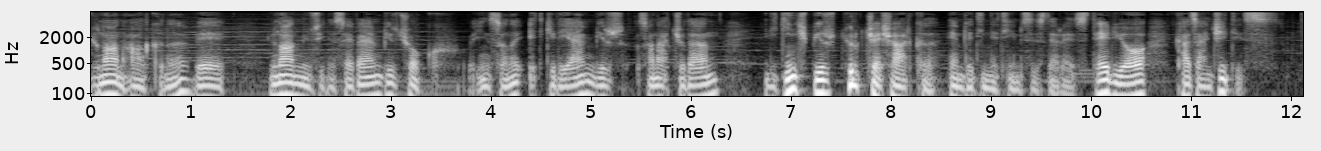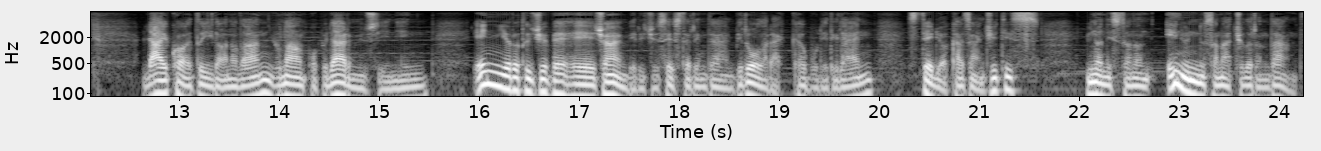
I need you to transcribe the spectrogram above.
Yunan halkını ve Yunan müziğini seven birçok insanı etkileyen bir sanatçıdan ilginç bir Türkçe şarkı hem de dinleteyim sizlere. Stelio Kazancidis. Laiko adıyla anılan Yunan popüler müziğinin en yaratıcı ve heyecan verici seslerinden biri olarak kabul edilen Stelio Kazancidis, Yunanistan'ın en ünlü sanatçılarındandı.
